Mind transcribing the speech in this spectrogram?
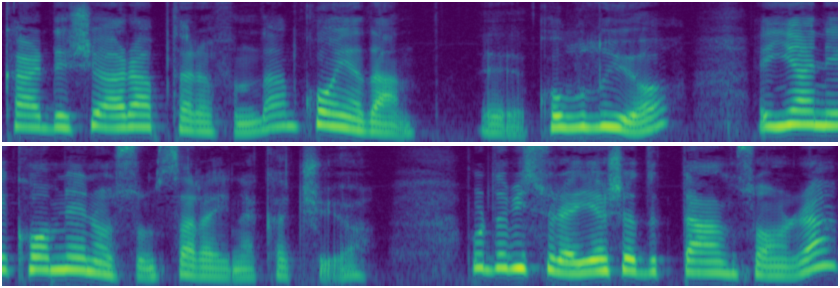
kardeşi Arap tarafından Konya'dan e, kovuluyor. E, yani Komnenos'un sarayına kaçıyor. Burada bir süre yaşadıktan sonra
